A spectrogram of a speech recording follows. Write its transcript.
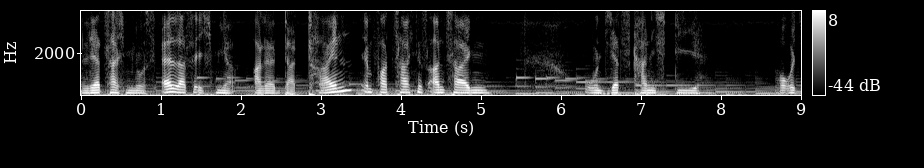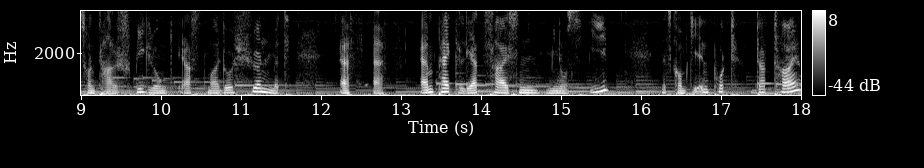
Leerzeichen minus L lasse ich mir alle Dateien im Verzeichnis anzeigen. Und jetzt kann ich die horizontale Spiegelung erstmal durchführen mit ffmpeg Leerzeichen minus i. Jetzt kommt die Input-Datei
